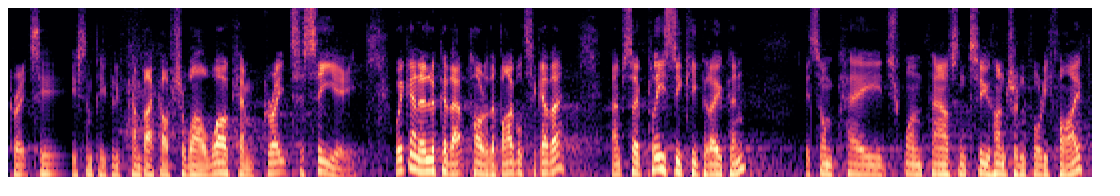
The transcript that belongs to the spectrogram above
Great to see some people who've come back after a while. Welcome. Great to see you. We're going to look at that part of the Bible together. Um, so please do keep it open. It's on page 1245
